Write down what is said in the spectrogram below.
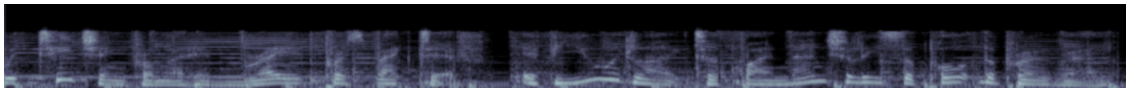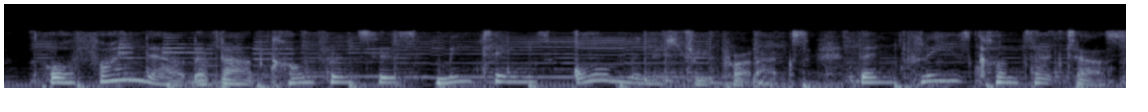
with teaching from a Hebraic perspective. If you would like to financially support the program or find out about conferences, meetings, or ministry products, then please contact us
